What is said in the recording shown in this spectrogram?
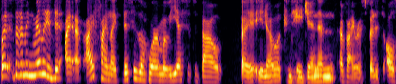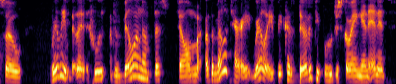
But but I mean, really, the, I I find like this is a horror movie. Yes, it's about a, you know a contagion and a virus, but it's also really uh, who the villain of this film are the military really because they're the people who are just going in. And it's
